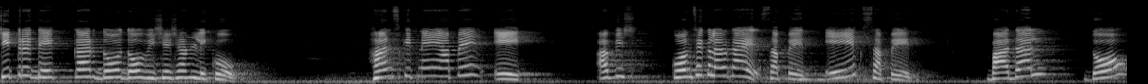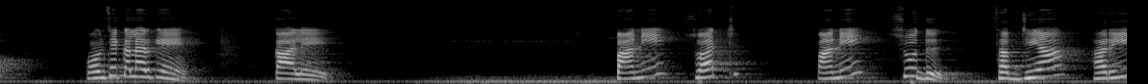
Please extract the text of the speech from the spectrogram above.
चित्र देखकर दो दो विशेषण लिखो। हंस कितने हैं यहाँ पे? एक। अब इस कौन से कलर का है? सफ़ेद। एक, सफ़ेद। बादल, दो। कौन से कलर के हैं? काले। पानी स्वच्छ पानी शुद्ध। सब्ज़ियाँ हरी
